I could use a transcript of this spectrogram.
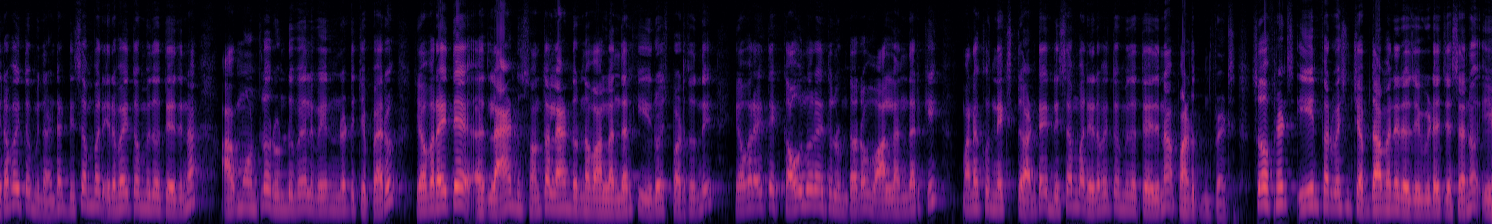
ఇరవై తొమ్మిది అంటే డిసెంబర్ ఇరవై తొమ్మిదో తేదీన అమౌంట్లో రెండు వేలు వేయనున్నట్టు చెప్పారు. ఎవరైతే ల్యాండ్ సొంత ల్యాండ్ ఉన్న వాళ్ళందరికీ ఈరోజు పడుతుంది. ఎవరైతే కౌలు రైతులు ఉంటారో వాళ్ళందరికీ మనకు నెక్స్ట్ అంటే డిసెంబర్ ఇరవై తొమ్మిదో తేదీన పడుతుంది ఫ్రెండ్స్ సో ఫ్రెండ్స్ ఈ ఇన్ఫర్మేషన్ చెప్దామని రోజు వీడియో చేశాను. ఈ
